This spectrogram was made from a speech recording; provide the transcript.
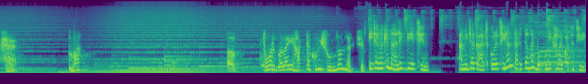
হ্যাঁ। মা? তোমার গলায় এই খুবই সুন্দর লাগছে। এটা আমাকে মালিক দিয়েছেন। আমি যা কাজ করেছিলাম তাতে তো আমার বকুনি খাওয়ার কথা ছিল।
